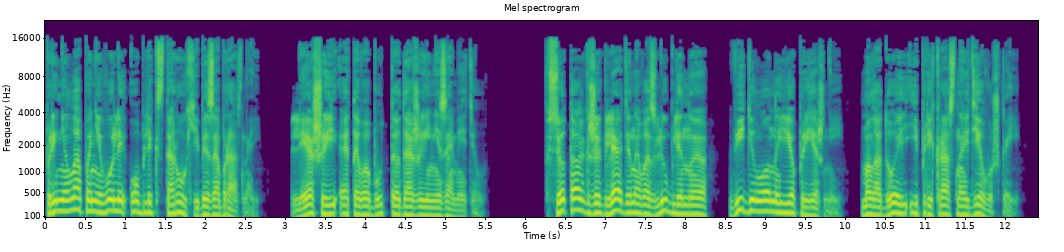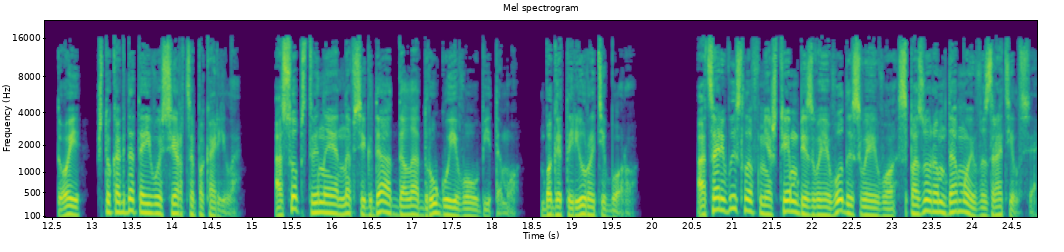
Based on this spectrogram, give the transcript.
приняла по неволе облик старухи безобразной. Леший этого будто даже и не заметил. Все так же, глядя на возлюбленную, видел он ее прежней, молодой и прекрасной девушкой, той, что когда-то его сердце покорило, а собственное навсегда отдала другу его убитому, богатырю Ратибору. А царь, выслав меж тем без воеводы своего, с позором домой возвратился.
